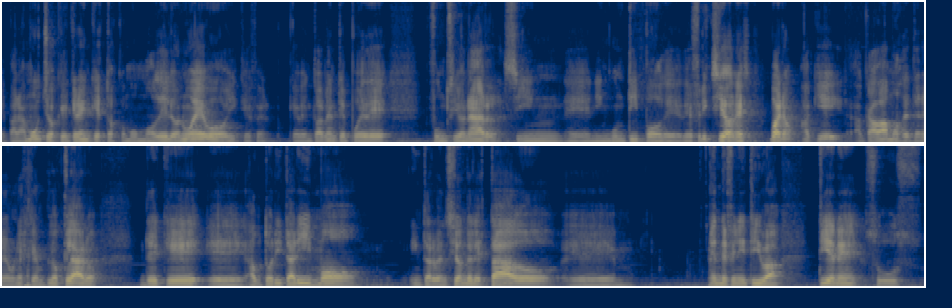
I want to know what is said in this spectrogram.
eh, para muchos que creen que esto es como un modelo nuevo y que, eventualmente puede funcionar sin eh, ningún tipo de, fricciones. Bueno, aquí acabamos de tener un ejemplo claro de que eh, autoritarismo, intervención del Estado, en definitiva, tiene sus,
